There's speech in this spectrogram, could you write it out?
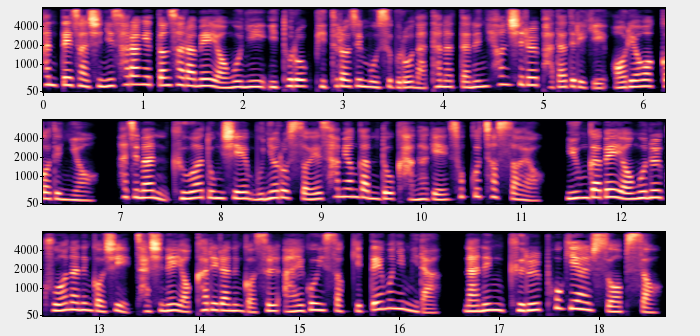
한때 자신이 사랑했던 사람의 영혼이 이토록 비틀어진 모습으로 나타났다는 현실을 받아들이기 어려웠거든요. 하지만 그와 동시에 무녀로서의 사명감도 강하게 솟구쳤어요. 윤갑의 영혼을 구원하는 것이 자신의 역할이라는 것을 알고 있었기 때문입니다. 나는 그를 포기할 수 없어.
